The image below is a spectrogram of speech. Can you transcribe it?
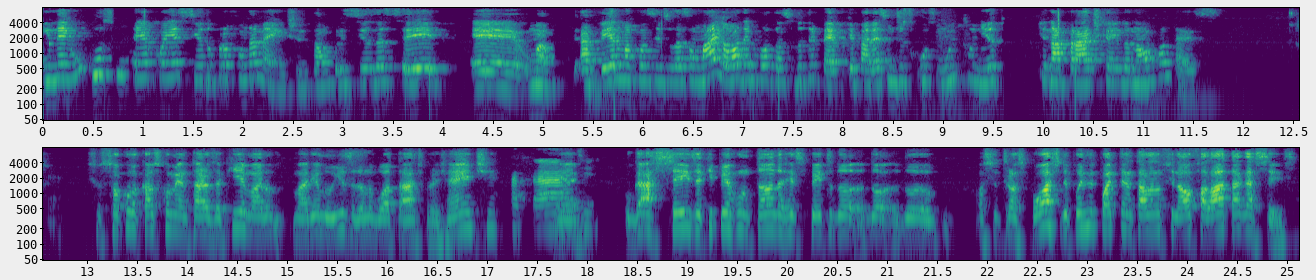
em nenhum curso que tenha conhecido profundamente. Então, precisa ser é, uma, haver uma conscientização maior da importância do tripé, porque parece um discurso muito bonito que na prática ainda não acontece. Deixa eu só colocar os comentários aqui. Maria Luísa dando boa tarde para a gente. Boa tarde. É, o Garcês aqui perguntando a respeito do, do, do auxílio transporte. Depois a gente pode tentar lá no final falar, tá, Garcês?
